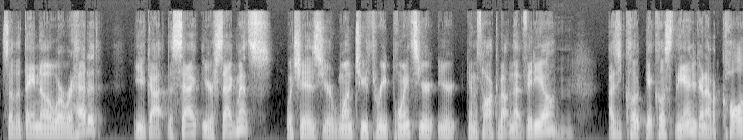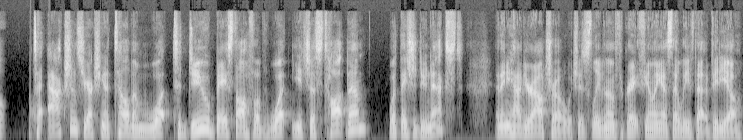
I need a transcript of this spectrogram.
so that they know where we're headed. You've got the seg- your segments, which is your one, two, three points you're you're going to talk about in that video. Mm-hmm. As you cl- get close to the end, you're going to have a call to action. So you're actually going to tell them what to do based off of what you just taught them, what they should do next. And then you have your outro, which is leaving them with a great feeling as they leave that video.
